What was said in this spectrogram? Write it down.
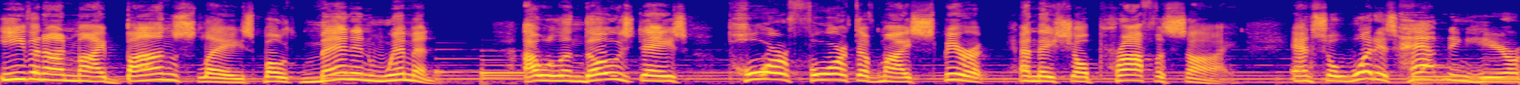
Even on my bondslaves, both men and women, I will in those days pour forth of my spirit, and they shall prophesy. And so, what is happening here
